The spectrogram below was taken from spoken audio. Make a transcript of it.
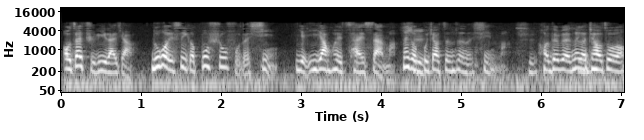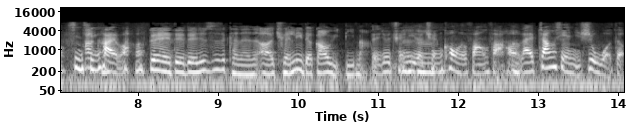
哦，再举例来讲，如果你是一个不舒服的性，也一样会拆散嘛，那个不叫真正的性嘛，是，好，对不对？那个叫做性侵害嘛。对对对，就是可能呃权力的高与低嘛。对，就权力的权控的方法哈，来彰显你是我的。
